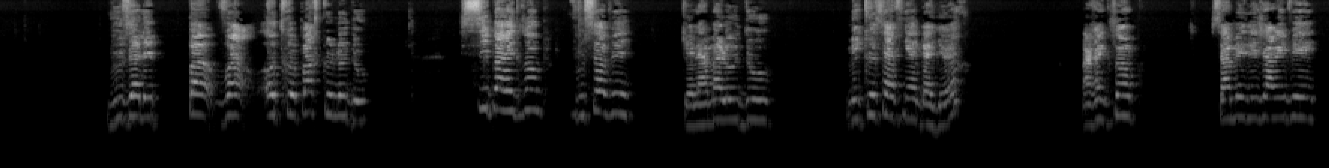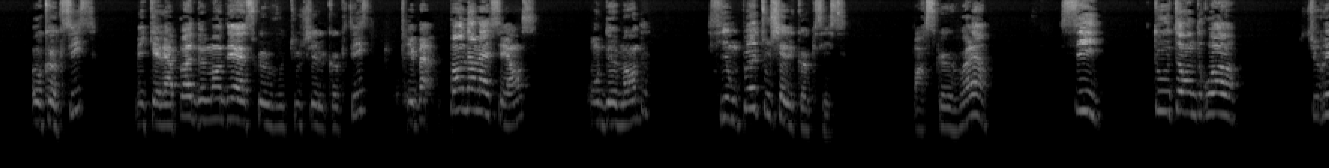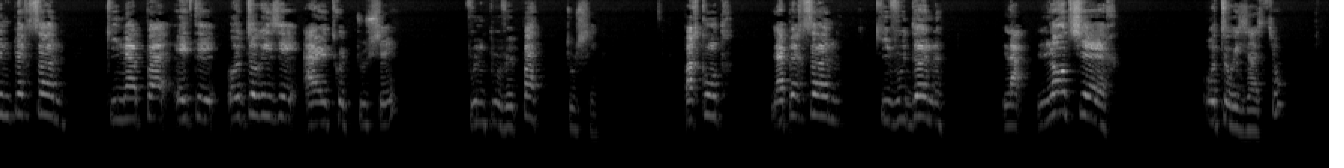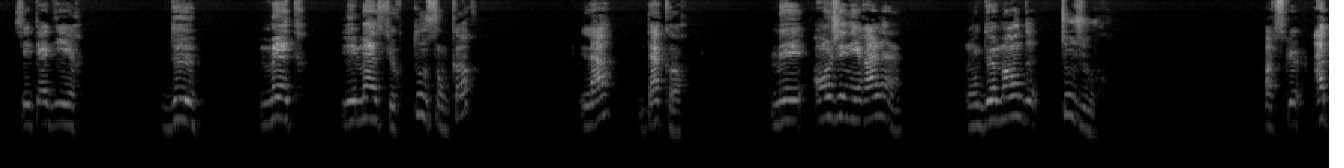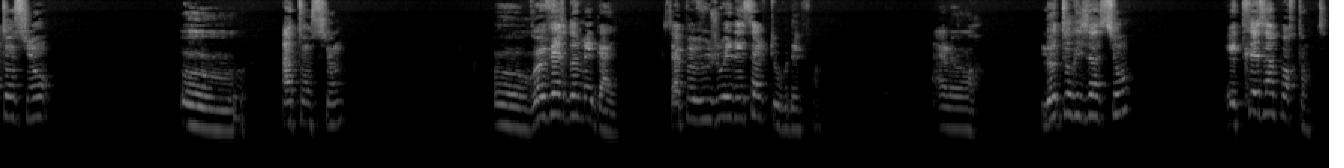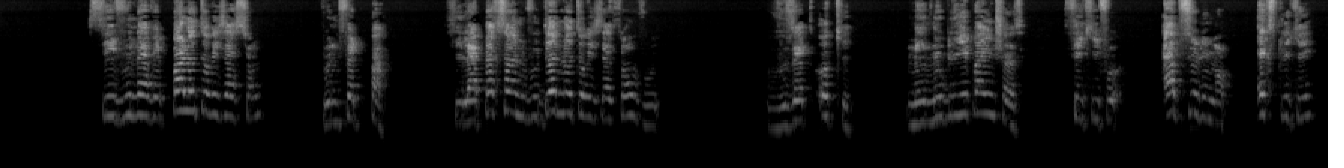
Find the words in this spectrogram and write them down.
vous n'allez pas voir autre part que le dos. Si par exemple vous savez qu'elle a mal au dos mais que ça vient d'ailleurs. Par exemple, ça m'est déjà arrivé au coccyx, mais qu'elle n'a pas demandé à ce que vous touchiez le coccyx. Et eh ben, pendant la séance, on demande si on peut toucher le coccyx. Parce que voilà, si tout endroit sur une personne qui n'a pas été autorisé à être touché, vous ne pouvez pas toucher. Par contre, la personne qui vous donne la l'entière autorisation, c'est-à-dire de mettre les mains sur tout son corps, là, d'accord. Mais en général, on demande toujours. Parce que, attention, au, revers de médaille. Ça peut vous jouer des sales tours des fois. Alors, l'autorisation est très importante. Si vous n'avez pas l'autorisation, vous ne faites pas. Si la personne vous donne l'autorisation, vous, vous êtes OK. Mais n'oubliez pas une chose, c'est qu'il faut absolument expliquer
